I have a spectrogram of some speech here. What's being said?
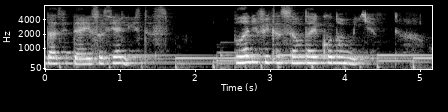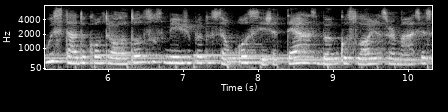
das ideias socialistas. Planificação da economia. O Estado controla todos os meios de produção, ou seja, terras, bancos, lojas, farmácias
